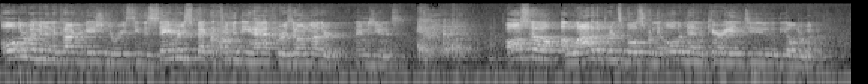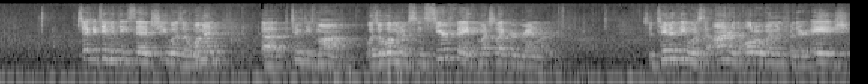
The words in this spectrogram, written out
Older women in the congregation to receive the same respect that Timothy had for his own mother. Her name is Eunice. Also, a lot of the principles from the older men would carry into the older women. Second Timothy said she was a woman, uh, Timothy's mom, was a woman of sincere faith, much like her grandmother. So Timothy was to honor the older women for their age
